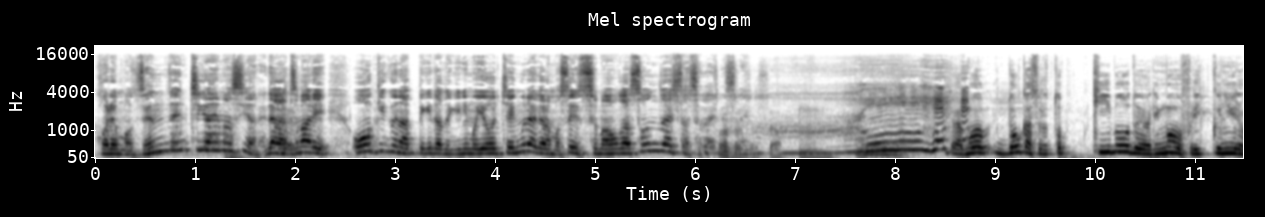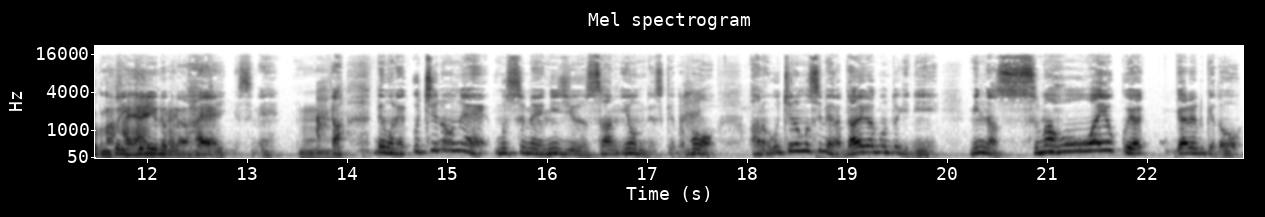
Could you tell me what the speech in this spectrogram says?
これもう全然違いますよね。だからつまり、大きくなってきた時にもう幼稚園ぐらいからもうすでにスマホが存在した世代ですねそうそうそう。そう。あへえだからもうどうかすると、キーボードよりもフリック入力のフリック早い入力ぐらいが早いんですね。あ、でもね、うちのね、娘23、4ですけども、あの、うちの娘が大学の時に、みんなスマホはよくややれるけど、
